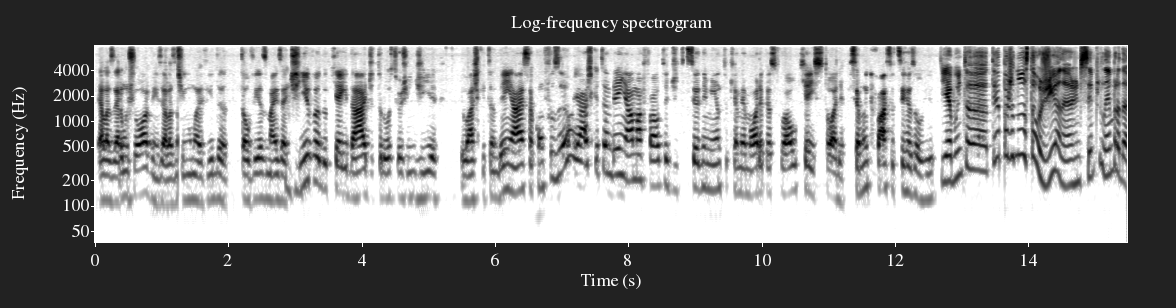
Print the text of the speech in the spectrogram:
elas eram jovens, elas tinham uma vida talvez mais ativa do que a idade trouxe hoje em dia. Eu acho que também há essa confusão e acho que também há uma falta de discernimento que é memória pessoal, que é história. Isso é muito fácil de ser resolvido. E é muita. Tem a parte da nostalgia, né? A gente sempre lembra da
